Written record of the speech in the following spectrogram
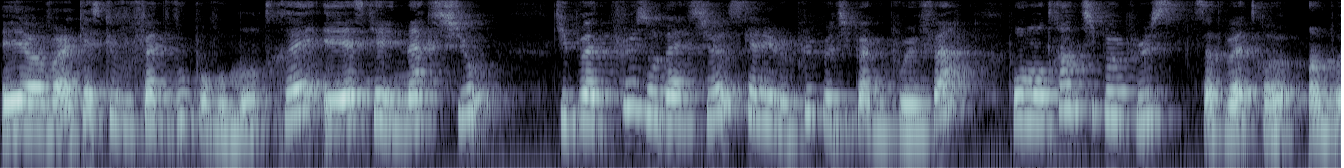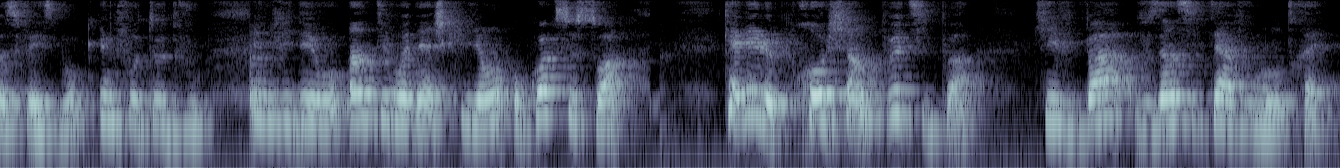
Et euh, voilà, qu'est-ce que vous faites vous pour vous montrer? Et est-ce qu'il y a une action qui peut être plus audacieuse? Quel est le plus petit pas que vous pouvez faire pour montrer un petit peu plus? Ça peut être un post Facebook, une photo de vous, une vidéo, un témoignage client ou quoi que ce soit. Quel est le prochain petit pas qui va vous inciter à vous montrer?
